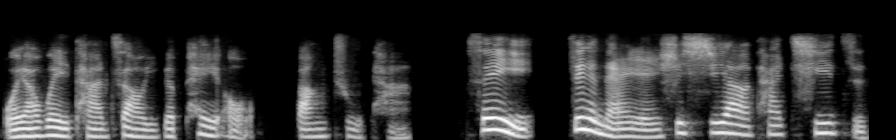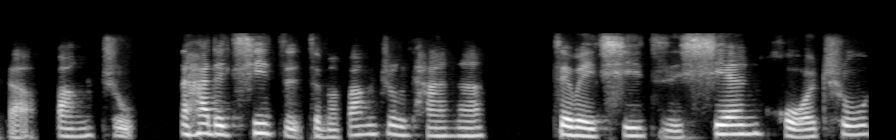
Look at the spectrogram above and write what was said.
我要为他造一个配偶，帮助他。所以这个男人是需要他妻子的帮助，那他的妻子怎么帮助他呢？这位妻子先活出。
